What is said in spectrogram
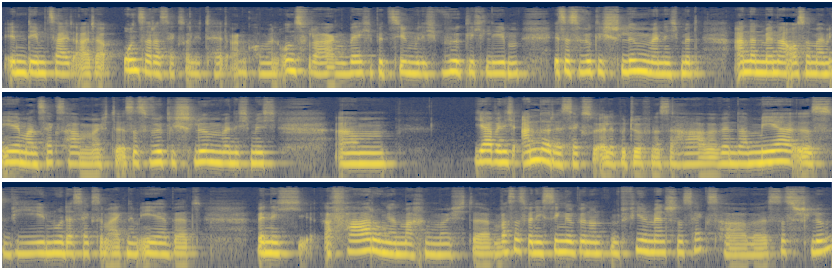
in dem Zeitalter unserer Sexualität ankommen, uns fragen, welche Beziehung will ich wirklich leben? Ist es wirklich schlimm, wenn ich mit anderen Männern außer meinem Ehemann Sex haben möchte? Ist es wirklich schlimm, wenn ich mich ähm, ja, wenn ich andere sexuelle Bedürfnisse habe, wenn da mehr ist wie nur der Sex im eigenen Ehebett, wenn ich Erfahrungen machen möchte. Was ist, wenn ich Single bin und mit vielen Menschen Sex habe? Ist das schlimm?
